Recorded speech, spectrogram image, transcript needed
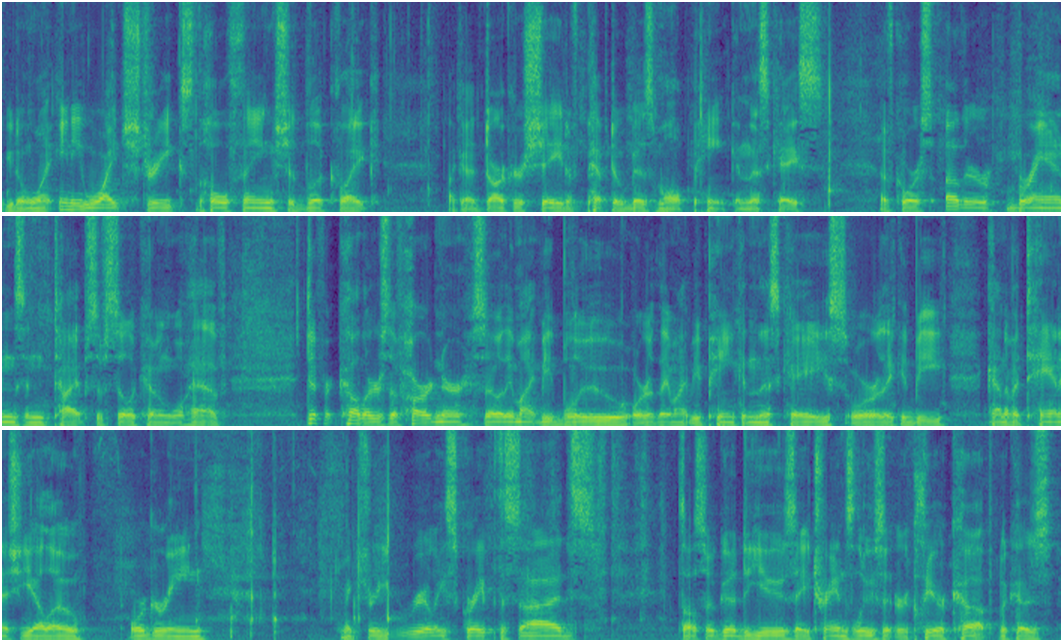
You don't want any white streaks. The whole thing should look like like a darker shade of Pepto-Bismol pink in this case. Of course, other brands and types of silicone will have different colors of hardener, so they might be blue or they might be pink in this case, or they could be kind of a tannish yellow or green. Make sure you really scrape the sides. It's also good to use a translucent or clear cup because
